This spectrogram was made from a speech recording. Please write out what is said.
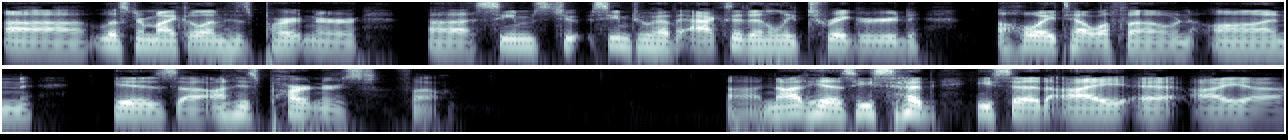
uh, listener Michael and his partner uh, seems to seem to have accidentally triggered Ahoy telephone on his uh, on his partner's phone. Uh, not his. He said he said I uh, I uh,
